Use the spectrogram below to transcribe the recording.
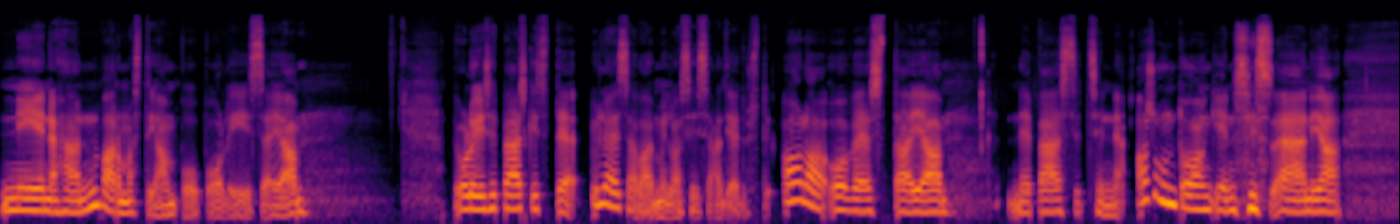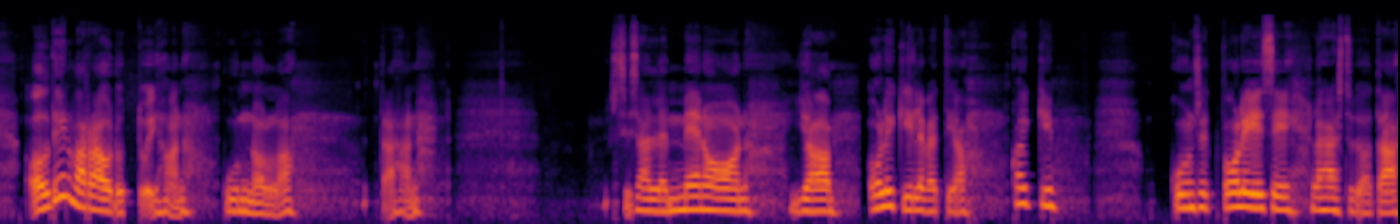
niin hän varmasti ampuu poliiseja. Poliisi pääski sitten yleisavaimilla sisään tietysti alaovesta ja ne pääsit sinne asuntoonkin sisään ja oltiin varauduttu ihan kunnolla tähän sisälle menoon ja oli kilvet ja kaikki. Kun sitten poliisi lähestyi tuota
